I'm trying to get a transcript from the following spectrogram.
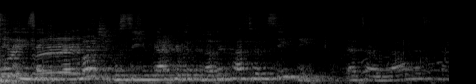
Thank you very much. We'll see you back here with another class for this evening. That's our Wellness.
